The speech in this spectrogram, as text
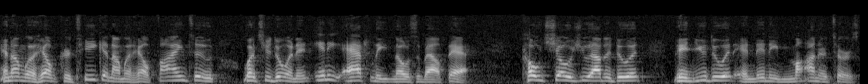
And I'm going to help critique, and I'm going to help fine tune what you're doing. And any athlete knows about that. Coach shows you how to do it, then you do it, and then he monitors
